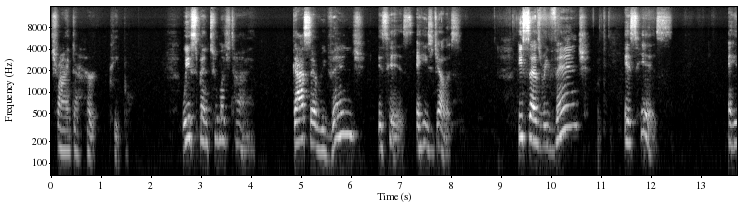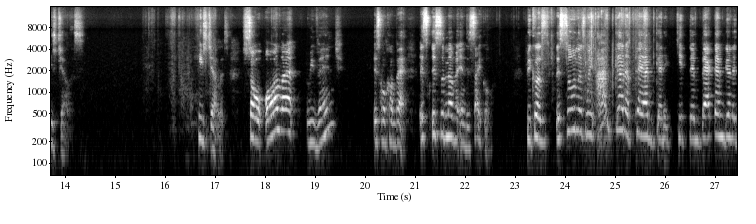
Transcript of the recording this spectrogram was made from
trying to hurt people. We spend too much time. God said revenge is his, and he's jealous. He says revenge is his, and he's jealous. He's jealous. So all that revenge is gonna come back. It's it's another the cycle. Because as soon as we, I'm gonna pay, I'm gonna get them back, I'm gonna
